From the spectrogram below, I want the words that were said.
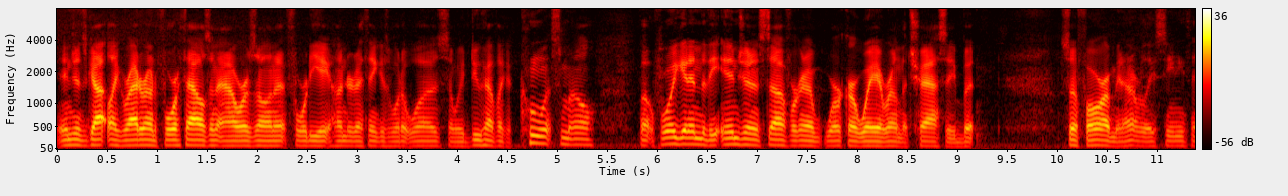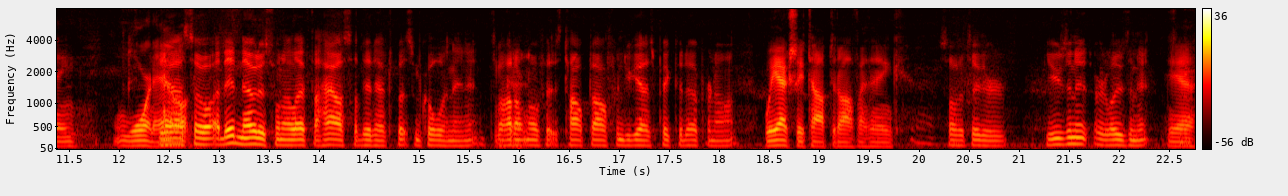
engine's got like right around 4,000 hours on it, 4,800 I think is what it was. So we do have like a coolant smell. But before we get into the engine and stuff, we're going to work our way around the chassis. But so far, I mean, I don't really see anything worn Yeah, out. so I did notice when I left the house, I did have to put some coolant in it. So I don't know if it's topped off when you guys picked it up or not. We actually topped it off, I think. So it's either using it or losing it. So Yeah.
